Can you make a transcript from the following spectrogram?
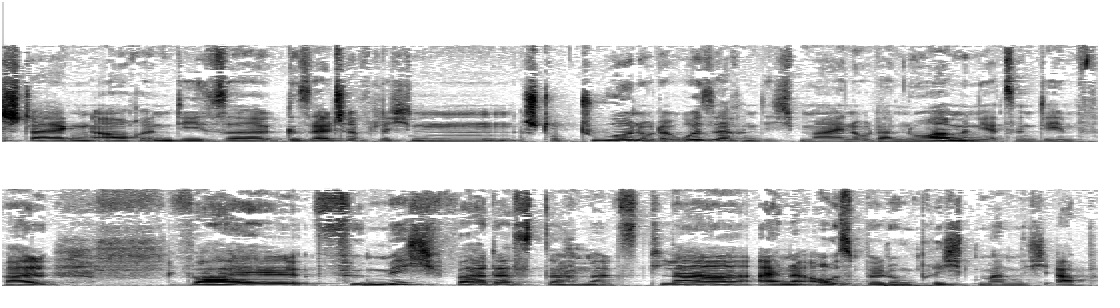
einsteigen, auch in diese gesellschaftlichen Strukturen oder Ursachen, die ich meine, oder Normen jetzt in dem Fall. Weil für mich war das damals klar, eine Ausbildung bricht man nicht ab.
